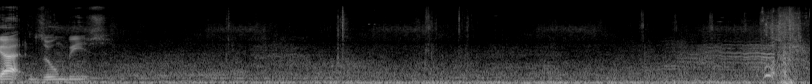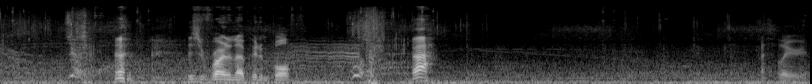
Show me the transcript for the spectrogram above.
Got zombies. this is running up, hitting both. Ah! That's hilarious.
